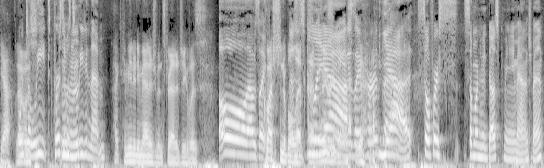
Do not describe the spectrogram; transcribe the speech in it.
Yeah, or was, delete. First, it was Mm-hmm. deleting them. that community management strategy was Oh, that was like questionable. That's at, at crazy. very Yeah. As I Yeah. heard that, Yeah. So for s- someone who does community management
